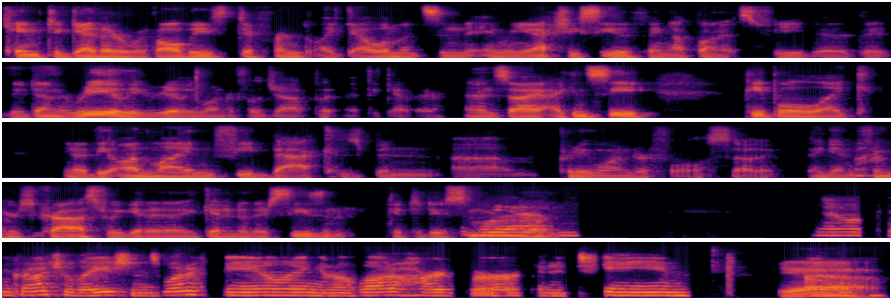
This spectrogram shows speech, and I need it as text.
came together with all these different like elements and, and when you actually see the thing up on its feet uh, they, have done a really really wonderful job putting it together and so I, I, can see people like you know the online feedback has been um, pretty wonderful so again fingers crossed we get a get another season get to do some more yeah. No, congratulations. What a feeling and a lot of hard work and a team. Yeah. Um,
